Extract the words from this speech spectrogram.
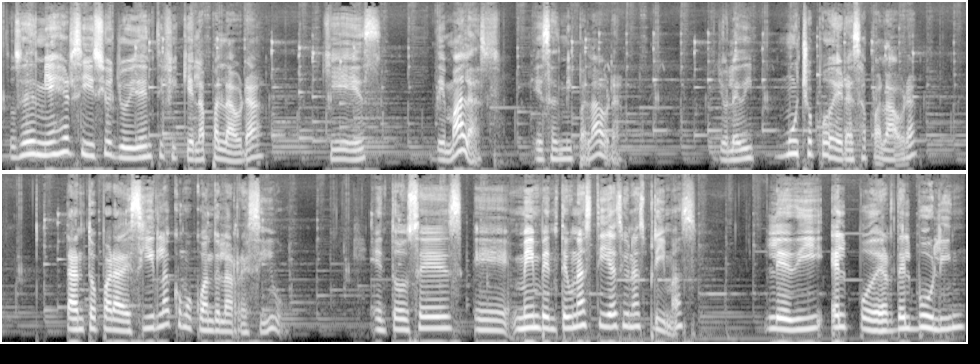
Entonces, en mi ejercicio yo identifiqué la palabra que es de malas. Esa es mi palabra. Yo le di mucho poder a esa palabra, tanto para decirla como cuando la recibo. Entonces, eh, me inventé unas tías y unas primas, le di el poder del bullying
